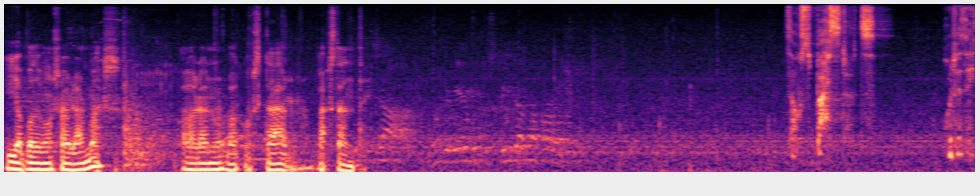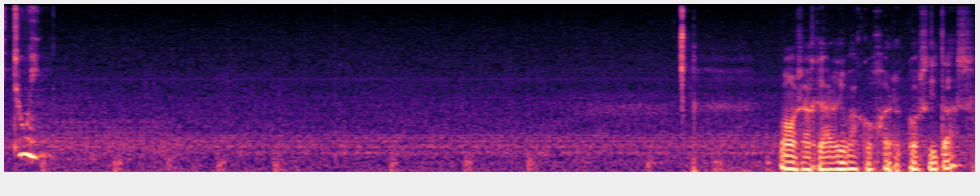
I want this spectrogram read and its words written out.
Y ya podemos hablar más. Ahora nos va a costar bastante. Those bastards. What are they doing? Vamos aquí arriba a coger cositas.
